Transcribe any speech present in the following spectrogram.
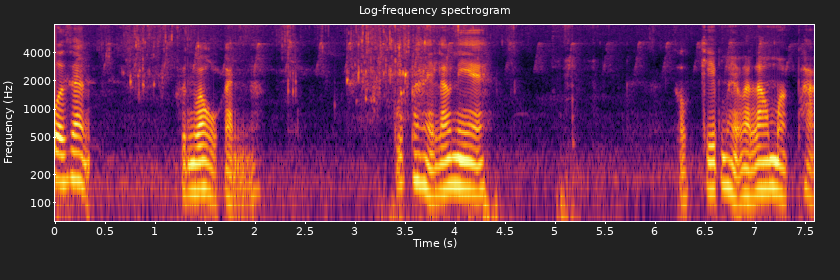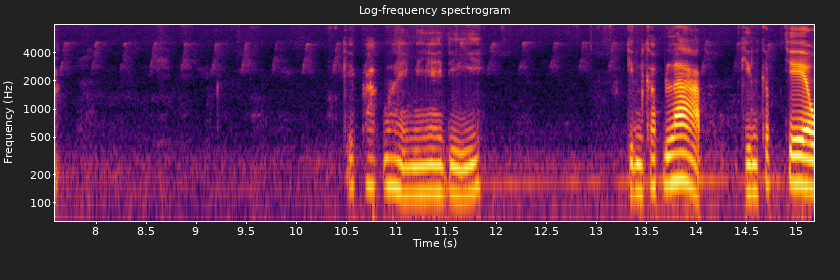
ว่าสั่นเพิ่นว้ากันนะก็บไปให้เล่าเนี่ยเขาก็บให้ว่าเราหมักผักก็บผักมาให้แม่ยายดี กินกับลาบ กินกับเจล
